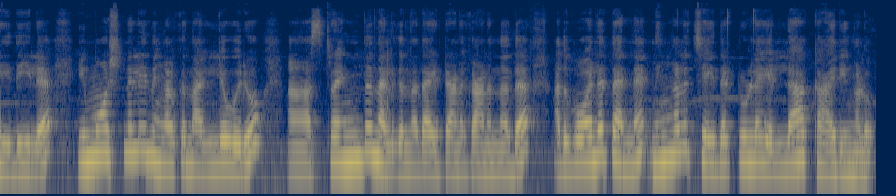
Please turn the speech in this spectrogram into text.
രീതിയിൽ ഇമോഷണലി നിങ്ങൾക്ക് നല്ലൊരു സ്ട്രെങ്ത് നൽകുന്നതായിട്ടാണ് കാണുന്നത്. അതുപോലെ തന്നെ നിങ്ങൾ ചെയ്തിട്ടുള്ള എല്ലാ കാര്യങ്ങളും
